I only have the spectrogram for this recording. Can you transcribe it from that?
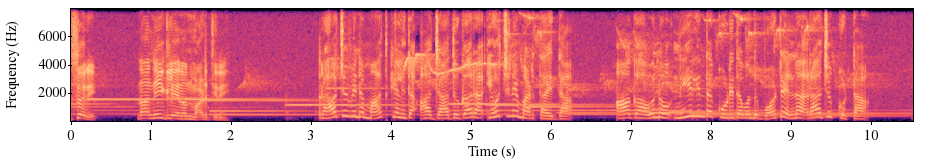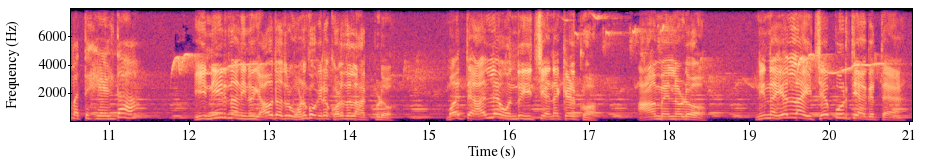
ಸರಿ. ನಾನು ಈಗಲೇ ಏನೊಂದು ಮಾಡ್ತೀನಿ. ರಾಜುವಿನ ಮಾತು ಕೇಳಿದ ಆ ಜಾದುಗಾರ ಯೋಚನೆ ಮಾಡ್ತಾ ಇದ್ದ. ಆಗ ಅವನು ನೀರಿಂದ ಕೂಡಿದ ಒಂದು ಬಾಟಲ್ನ ರಾಜು ಕೊಟ್ಟ. ಮತ್ತೆ ಹೇಳ್ದ ಈ ನೀರ್ನ ನೀನು ಯಾವ್ದಾದ್ರೂ ಒಣಗೋಗಿರೋ ಕೊಳದಲ್ಲ ಹಾಕ್ಬಿಡು. ಮತ್ತೆ ಅಲ್ಲೇ ಒಂದು ಇಚ್ಛೆಯನ್ನ ಕೇಳ್ಕೊ. ಆಮೇಲೆ ನೋಡು ನಿನ್ನ ಎಲ್ಲ ಇಚ್ಛೆ ಪೂರ್ತಿ ಆಗುತ್ತೆ.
